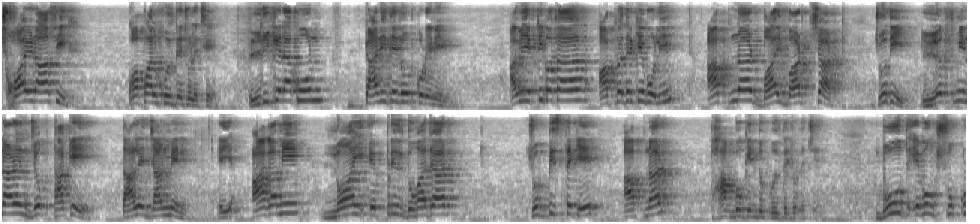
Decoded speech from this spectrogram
ছয় রাশির কপাল খুলতে চলেছে। লিখে রাখুন, ডায়েরিতে নোট করে নিন। আমি একটি কথা আপনাদেরকে বলি, আপনার বাই বার্থ চার্ট যদি লক্ষ্মীনারায়ণ যোগ থাকে, তাহলে জানবেন এই আগামী নয় এপ্রিল দু হাজার চব্বিশ থেকে আপনার ভাগ্য কিন্তু খুলতে চলেছে। বুধ এবং শুক্র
